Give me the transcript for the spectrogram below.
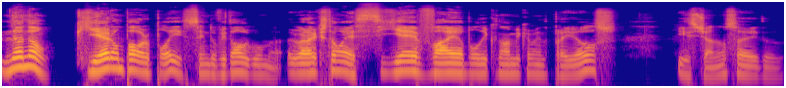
Não, não. Que era um power play, sem dúvida alguma. Agora a questão é se é viable economicamente para eles. Isso já não sei. Dude.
